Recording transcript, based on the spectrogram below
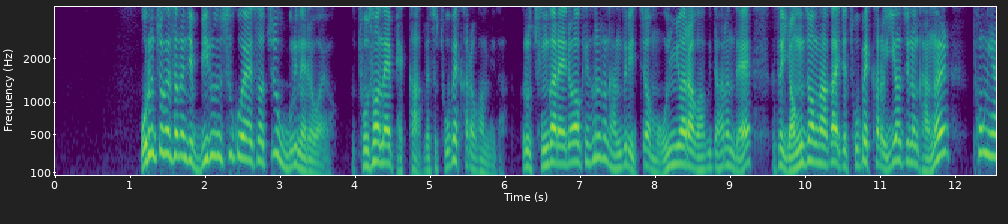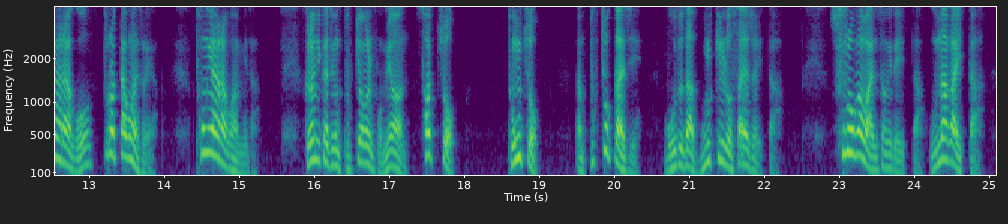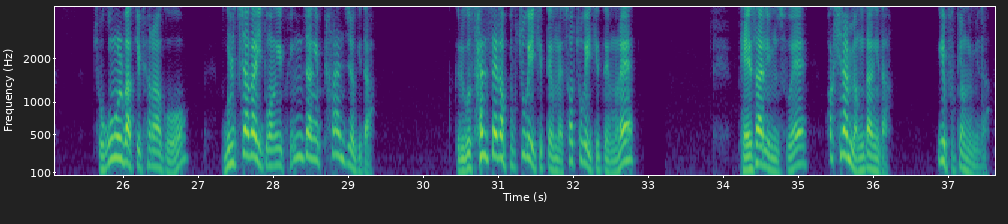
오른쪽에서는 이제 미룬 수고에서 쭉 물이 내려와요. 조선의 백하, 그래서 조백하라고 합니다. 그리고 중간에 이렇게 흐르는 강들이 있죠. 뭐 온유하라고 하기도 하는데 그래서 영정하가 이제 조백하로 이어지는 강을 통해하라고 뚫었다고 그래요. 통해하라고 합니다. 그러니까 지금 북경을 보면 서쪽, 동쪽, 북쪽까지 모두 다 물길로 쌓여져 있다. 수로가 완성이 돼 있다. 운하가 있다. 조공을 받기 편하고 물자가 이동하기 굉장히 편한 지역이다. 그리고 산세가 북쪽에 있기 때문에 서쪽에 있기 때문에 배산 임수의 확실한 명당이다. 이게 북경입니다.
